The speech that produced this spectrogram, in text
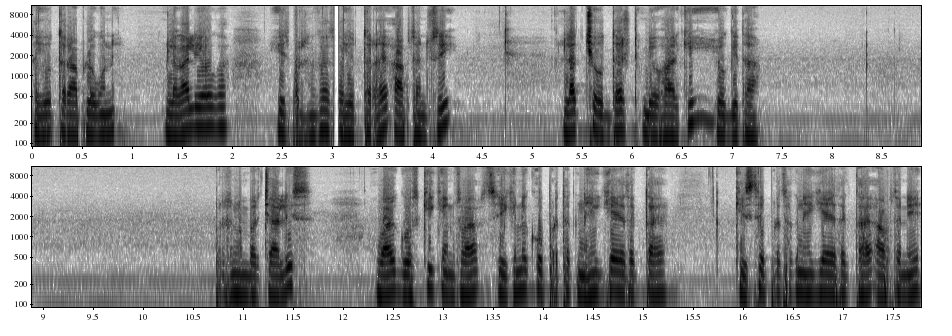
सही उत्तर आप लोगों ने लगा लिया होगा। इस प्रश्न का सही उत्तर है ऑप्शन सी, लक्ष्य उद्देश्य व्यवहार की योग्यता। प्रश्न नंबर चालीस। वायुगोस्की के अनुसार सीखने को पृथक नहीं किया जा सकता है। किससे पृथक नहीं किया जा सकता है? ऑप्शन ए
